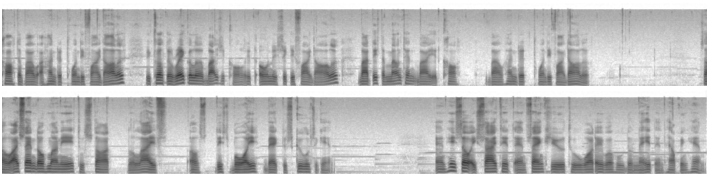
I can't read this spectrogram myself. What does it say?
cost about $125 because the regular bicycle is only $65, but this the mountain bike it costs about $125. So I send those money to start the life of this boy back to schools again. And he's so excited and thank you to whatever who donate and helping him.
